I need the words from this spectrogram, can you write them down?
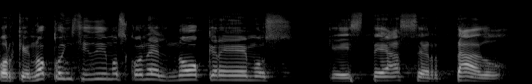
Porque no coincidimos con él, no creemos que esté acertado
